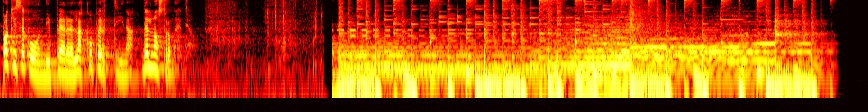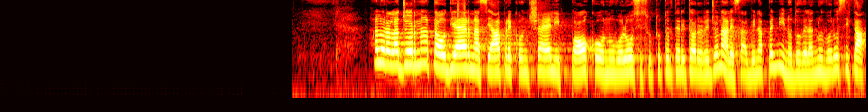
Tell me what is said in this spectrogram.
pochi secondi per la copertina del nostro medio. Allora, la giornata odierna si apre con cieli poco nuvolosi su tutto il territorio regionale, salvo in Appennino, dove la nuvolosità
